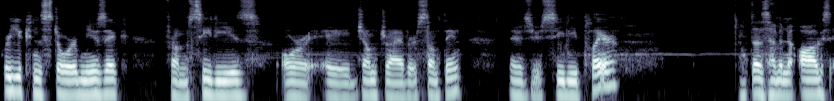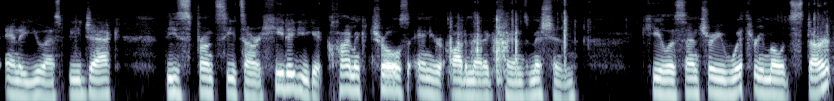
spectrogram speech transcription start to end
where you can store music from CDs or a jump drive or something. There's your CD player. It does have an AUX and a USB jack. These front seats are heated. You get climate controls and your automatic transmission. Keyless entry with remote start.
